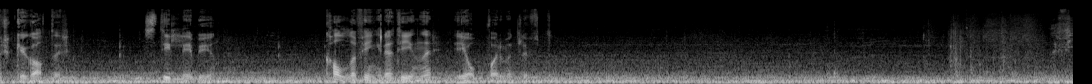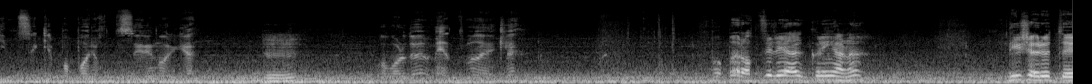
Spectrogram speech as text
Mørke gater. Stille i byen. Kalde fingre tiner i oppvarmet luft. Det fins ikke paparazzoer i Norge. Hva var det du mente med det, egentlig? Paparazzoer, de er klin gærne. De kjører ute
